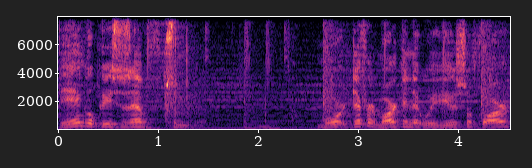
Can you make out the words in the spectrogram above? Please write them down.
The angle pieces have some more different marking that we've used so far.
